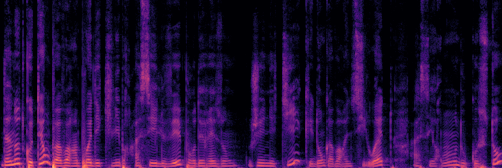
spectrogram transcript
D'un autre côté, on peut avoir un poids d'équilibre assez élevé pour des raisons génétiques et donc avoir une silhouette assez ronde ou costaud.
